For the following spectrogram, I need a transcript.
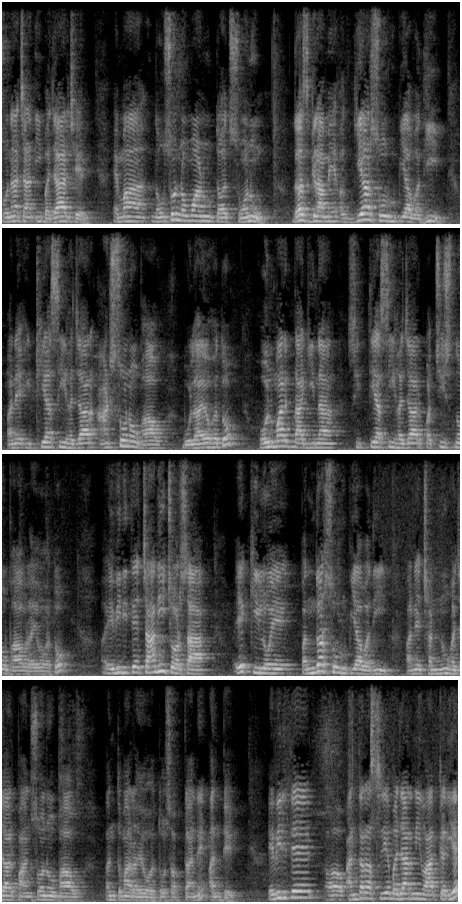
સોના ચાંદી બજાર છે. એમાં નવસો નવ્વાણું ટચ સોનું, દસ ગ્રામે અગિયારસો રૂપિયા વધી અને ઇઠ્યાસી હજાર આઠસોનો ભાવ બોલાયો હતો. હોલમાર્ક દાગીના સિત્યાસી હજાર પચીસનો ભાવ રહ્યો હતો. એવી રીતે ચાંદી ચોરસા એક કિલોએ પંદરસો રૂપિયા વધી અને છન્નું હજાર પાંચસોનો ભાવ અંતમાં રહ્યો હતો સપ્તાહને અંતે. એવી રીતે આંતરરાષ્ટ્રીય બજારની વાત કરીએ,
